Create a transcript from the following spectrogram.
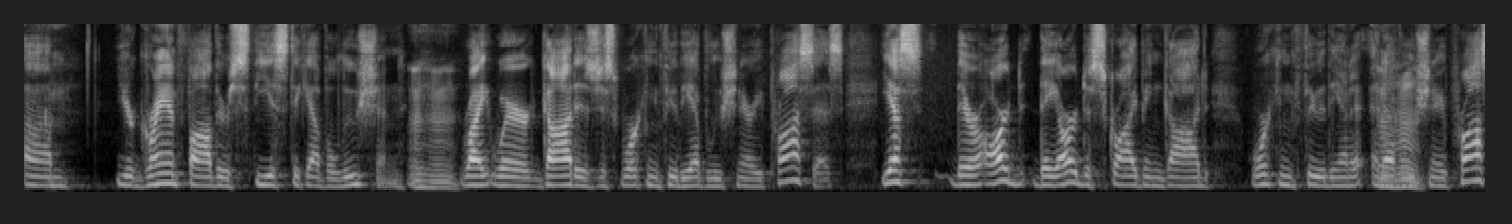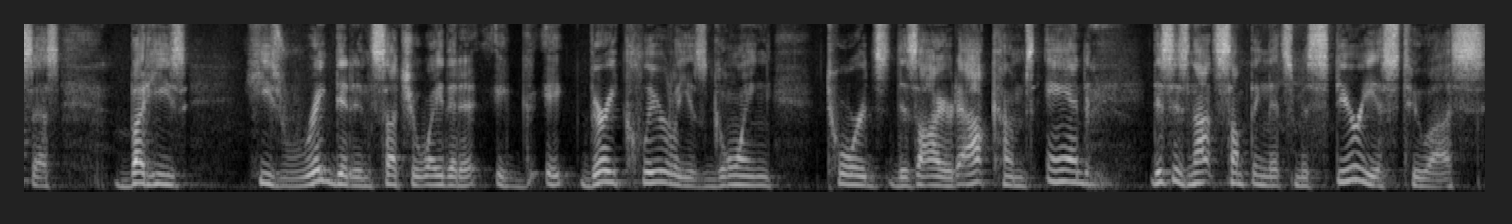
um, your grandfather's theistic evolution, mm-hmm. right, where God is just working through the evolutionary process. Yes, there are they are describing God working through the an mm-hmm. evolutionary process, but he's he's rigged it in such a way that it, it, it very clearly is going towards desired outcomes. And this is not something that's mysterious to us,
